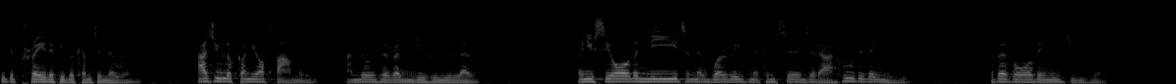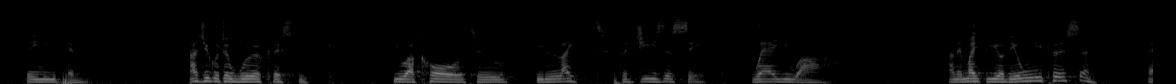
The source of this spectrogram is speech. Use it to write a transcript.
We need to pray that people come to know him. As you look on your family and those around you who you love, when you see all the needs and the worries and the concerns that are, who do they need? Above all, they need Jesus. They need him. As you go to work this week, you are called to be light for Jesus' sake where you are. And it might be you're the only person uh,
